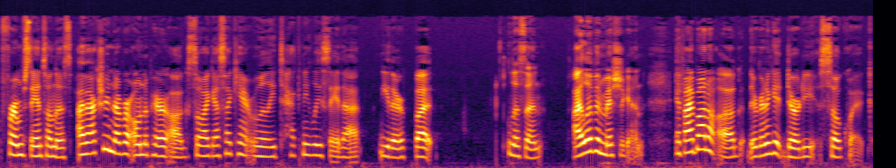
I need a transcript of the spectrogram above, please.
firm stance on this. I've actually never owned a pair of Uggs, so I guess I can't really technically say that either. But listen, I live in Michigan. If I bought an Ugg, they're gonna get dirty so quick.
